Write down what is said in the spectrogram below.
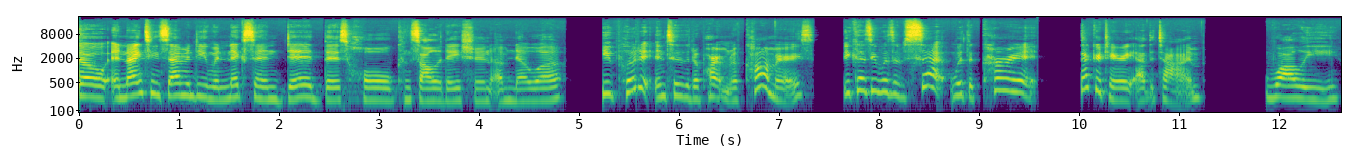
So in 1970, when Nixon did this whole consolidation of NOAA, he put it into the Department of Commerce because he was upset with the current secretary at the time, Wally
